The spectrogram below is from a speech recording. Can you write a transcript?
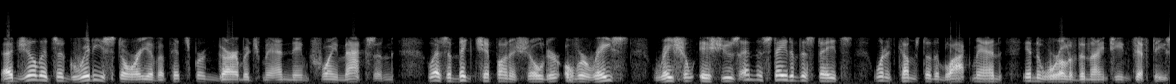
Uh, Jill, it's a gritty story of a Pittsburgh garbage man named Troy Maxon who has a big chip on his shoulder over race, racial issues, and the state of the states when it comes to the black man in the world of the 1950s.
